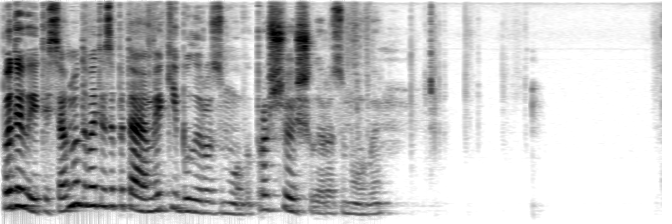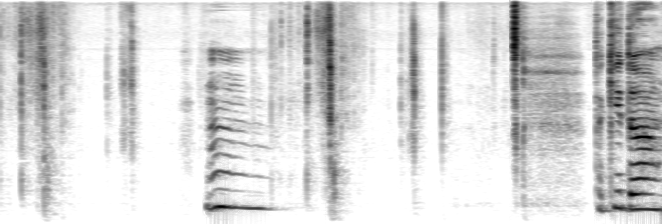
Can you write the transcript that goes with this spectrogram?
подивитися. Ну, давайте запитаємо, які були розмови, про що йшли розмови. Такі, да.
